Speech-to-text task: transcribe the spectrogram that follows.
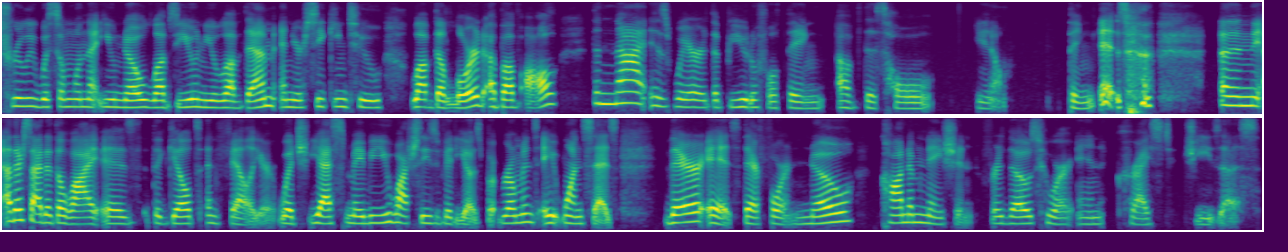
truly with someone that you know loves you and you love them and you're seeking to love the Lord above all, then that is where the beautiful thing of this whole, you know, thing is. and the other side of the lie is the guilt and failure, which, yes, maybe you watch these videos, but Romans 8 1 says, There is therefore no condemnation for those who are in Christ Jesus.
